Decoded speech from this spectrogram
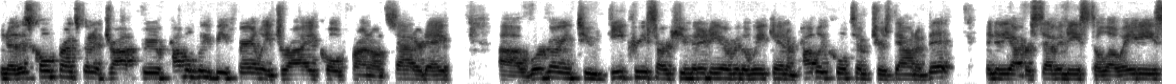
you know, this cold front's going to drop through, probably be fairly dry cold front on Saturday. Uh, we're going to decrease our humidity over the weekend and probably cool temperatures down a bit into the upper 70s to low 80s.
